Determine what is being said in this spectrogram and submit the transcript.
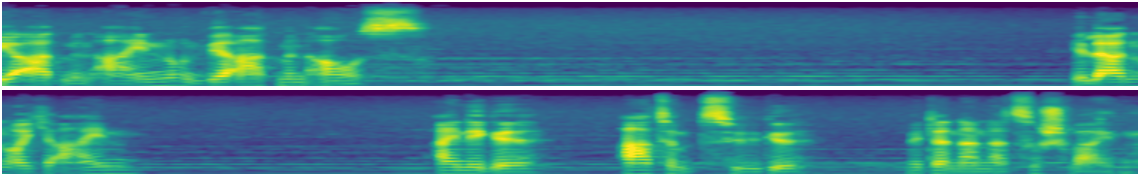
Wir atmen ein und wir atmen aus. Wir laden euch ein, einige Atemzüge miteinander zu schweigen.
